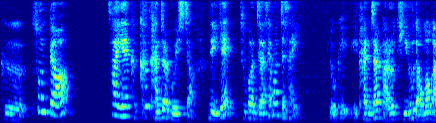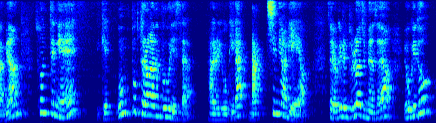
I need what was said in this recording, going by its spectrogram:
그 손뼈 사이에 그 큰 관절 보이시죠? 근데 이게 두 번째와 세 번째 사이 여기 이 관절 바로 뒤로 넘어가면 손등에 이렇게 움푹 들어가는 부분이 있어요. 바로 여기가 낙침혈이에요. 그래서 여기를 눌러주면서요. 여기도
